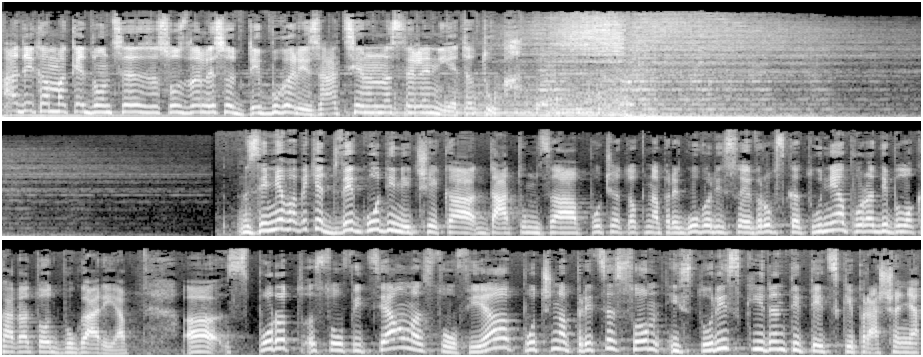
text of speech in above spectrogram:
а дека македонците се создале со дебугаризација на населението тука. Земјава веќе две години чека датум за почеток на преговори со Европската Унија поради блокадата од Бугарија. Спорот со официјална Софија почна пред се со историски идентитетски прашања,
